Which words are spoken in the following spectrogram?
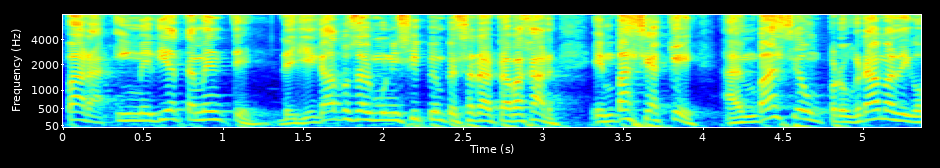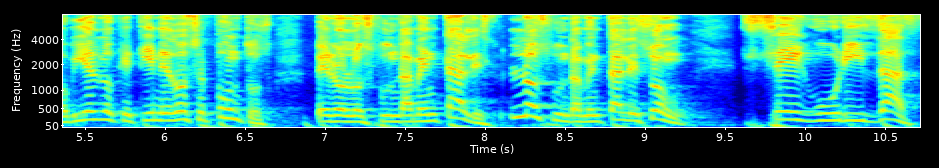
para inmediatamente, de llegados al municipio, empezar a trabajar. ¿En base a qué? En base a un programa de gobierno que tiene 12 puntos, pero los fundamentales, los fundamentales son seguridad,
